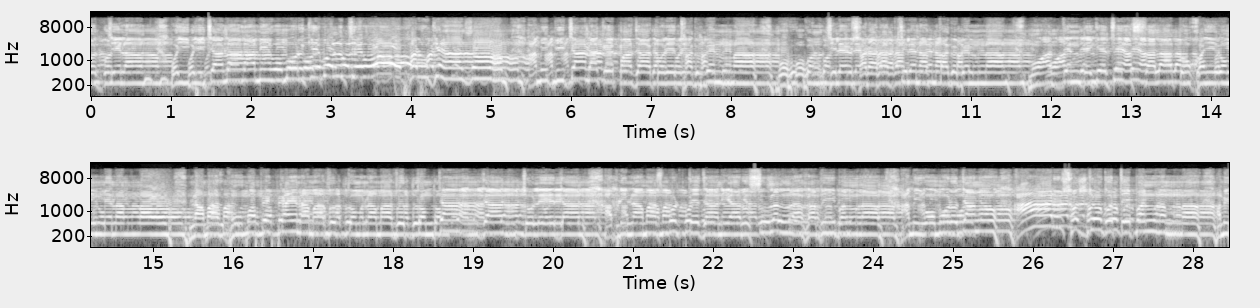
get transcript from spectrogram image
করছিলাম ওই বিছানা আমি ওমরকে বলছে ও ফারুকে আজম আমি বিছানাকে পাজা করে থাকবেন না। বহুক্ষণ ছিলেন সারা রাত ছিলেন আর থাকবেন না। মুয়াজ্জিন ডেকেছে আসসালাতু খায়রুম মিনান নাওম নামাজ ঘুম অপেক্ষায় নামাজ উত্তম নামাজ উত্তম যান যান, চলে যান। আপনি নামাজ পড়তে যান, ইয়া রাসূলুল্লাহ, হাবিবাল্লাহ। আমি ওমর জানো, আর সহ্য করতে পারলাম না। আমি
